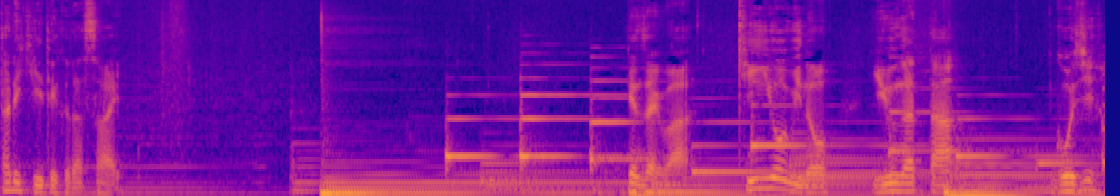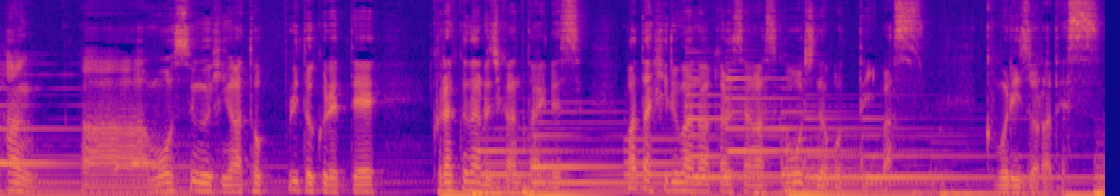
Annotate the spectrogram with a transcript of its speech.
たり聞いてください。現在は金曜日の夕方5時半。あもうすぐ日がとっぷりと暮れて暗くなる時間帯です。また昼間の明るさが少し残っています。曇り空です。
